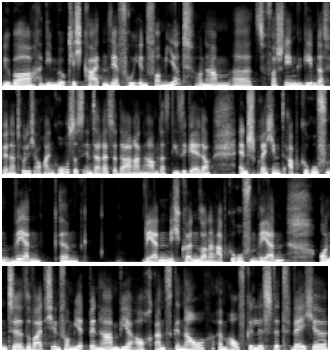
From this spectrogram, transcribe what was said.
über die Möglichkeiten sehr früh informiert und haben äh, zu verstehen gegeben, dass wir natürlich auch ein großes Interesse daran haben, dass diese Gelder entsprechend abgerufen werden ähm, werden, nicht können, sondern abgerufen werden. Und äh, soweit ich informiert bin, haben wir auch ganz genau ähm, aufgelistet, welche,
